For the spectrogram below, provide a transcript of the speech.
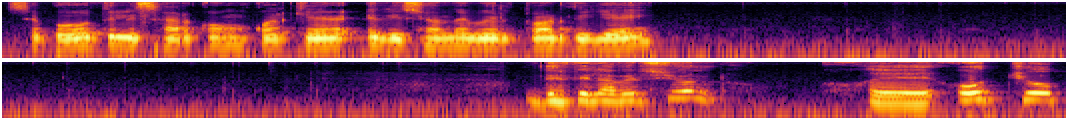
se puede utilizar con cualquier edición de Virtual DJ. Desde la versión eh, 8.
